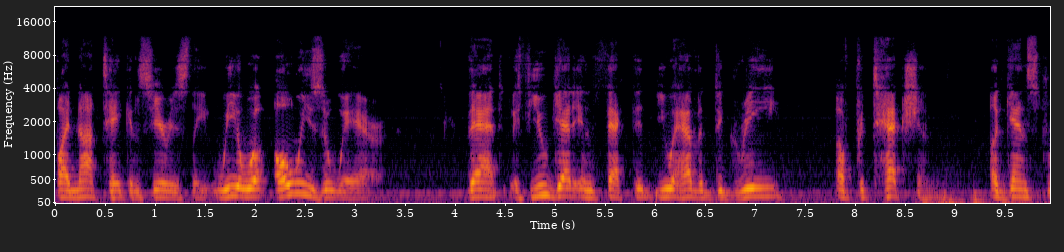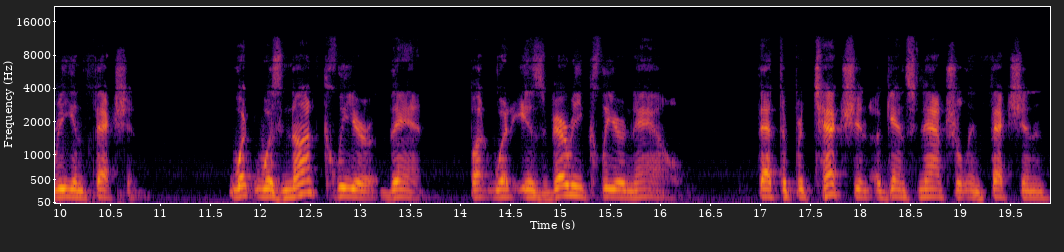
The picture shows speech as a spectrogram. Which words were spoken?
by not taken seriously? We were always aware that if you get infected, you have a degree of protection against reinfection. What was not clear then, but what is very clear now, that the protection against natural infection,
